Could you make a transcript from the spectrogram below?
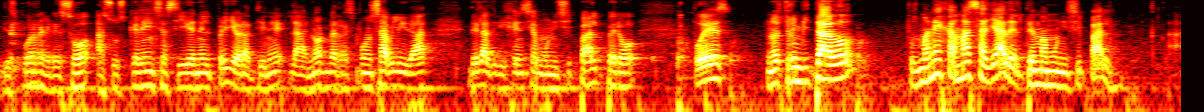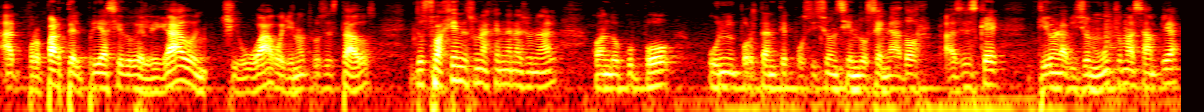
y después regresó a sus querencias, sigue en el PRI y ahora tiene la enorme responsabilidad de la dirigencia municipal, pero pues nuestro invitado pues maneja más allá del tema municipal. Por parte del PRI ha sido delegado en Chihuahua y en otros estados. Entonces su agenda es una agenda nacional cuando ocupó una importante posición siendo senador. Así es que tiene una visión mucho más amplia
